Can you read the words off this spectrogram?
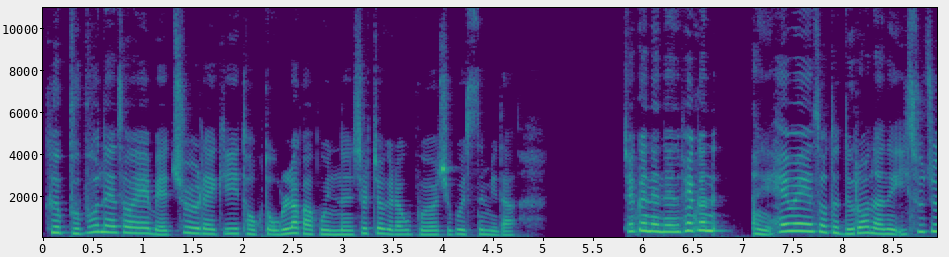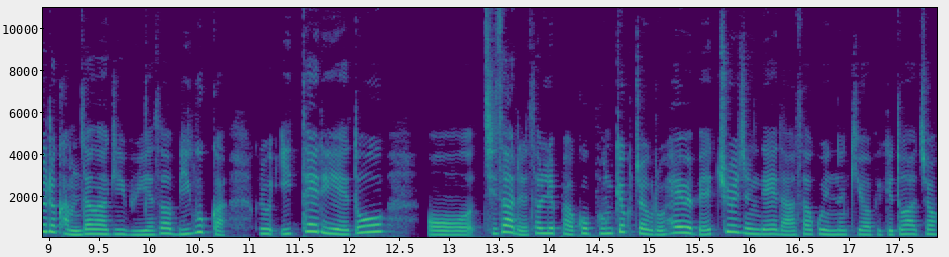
그 부분에서의 매출액이 더욱더 올라가고 있는 실적이라고 보여지고 있습니다. 최근에는 회근, 아니, 해외에서도 늘어나는 이 수주를 감당하기 위해서 미국과 그리고 이태리에도 어, 지사를 설립하고 본격적으로 해외 매출 증대에 나서고 있는 기업이기도 하죠.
